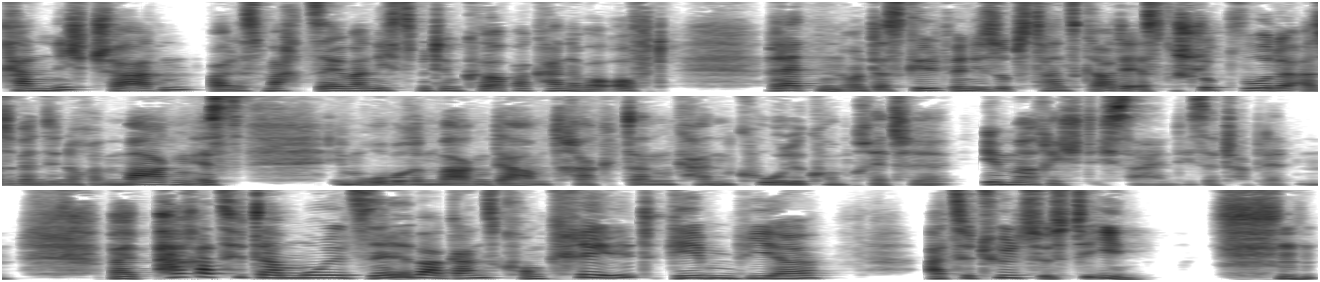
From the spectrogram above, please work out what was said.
kann nicht schaden, weil es macht selber nichts mit dem Körper, kann aber oft retten. Und das gilt, wenn die Substanz gerade erst geschluckt wurde, also wenn sie noch im Magen ist, im oberen Magen-Darm-Trakt, dann kann Kohlekomprette immer richtig sein, diese Tabletten. Bei Paracetamol selber ganz konkret geben wir Acetylcystein.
